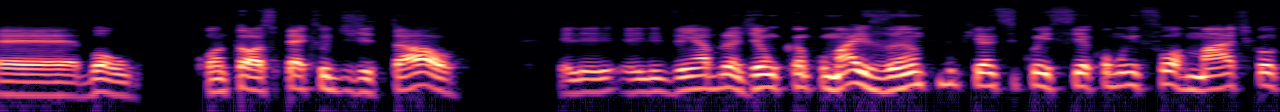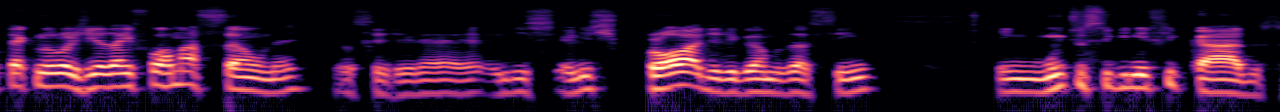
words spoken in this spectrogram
É, bom, quanto ao aspecto digital, ele, ele vem abranger um campo mais amplo do que antes se conhecia como informática ou tecnologia da informação, né? Ou seja, ele, é, ele, ele explode, digamos assim, em muitos significados.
